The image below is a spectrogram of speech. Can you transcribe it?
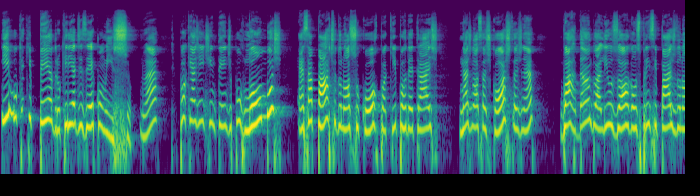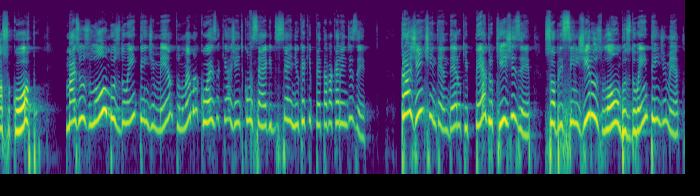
E o que, que Pedro queria dizer com isso, não é? Porque a gente entende por lombos essa parte do nosso corpo aqui por detrás, nas nossas costas, né? Guardando ali os órgãos principais do nosso corpo. Mas os lombos do entendimento não é uma coisa que a gente consegue discernir o que, que Pedro estava querendo dizer. Para a gente entender o que Pedro quis dizer sobre cingir os lombos do entendimento,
